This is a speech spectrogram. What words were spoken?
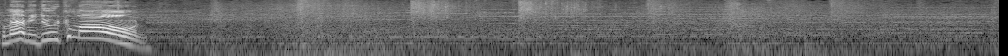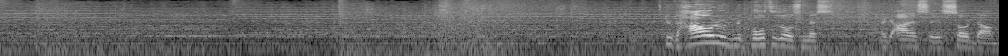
Come at me, dude. Come on. Dude, how did both of those miss? Like, honestly, it's so dumb.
